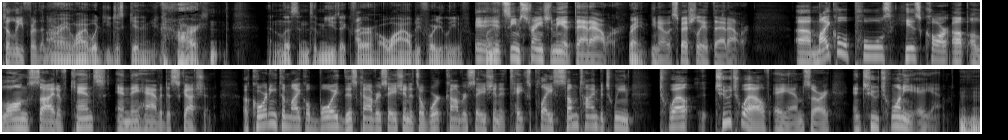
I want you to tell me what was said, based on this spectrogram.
to leave for the night. All right, why would you just get in your car and, and listen to music for a while before you leave? It, When- it seems strange to me at that hour. Right. You know, especially at that hour. Uh, Michael pulls his car up alongside of Kent's and they have a discussion. According to Michael Boyd, this conversation, it's a work conversation. It takes place sometime between 12, 2.12 a.m., sorry, and 2.20 a.m. Mm-hmm.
